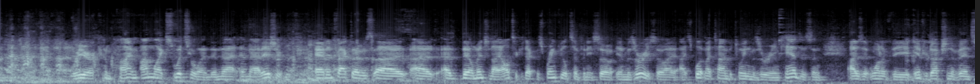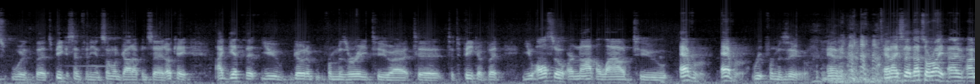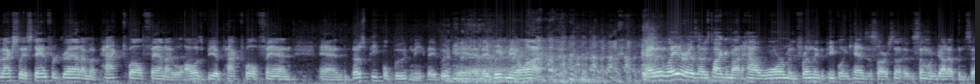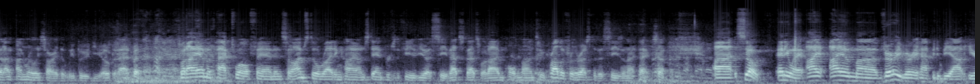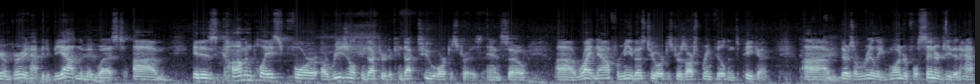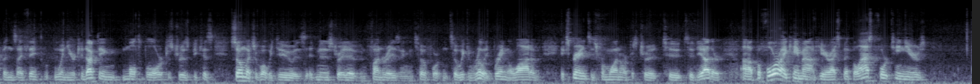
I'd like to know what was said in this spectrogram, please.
we are, I'm, I'm like Switzerland in that in that issue. And in fact, I was, uh, uh, as Dale mentioned, I also conduct the Springfield Symphony so in Missouri, so I, I split my time between Missouri and Kansas. And I was at one of the introduction events with the Topeka Symphony, and someone got up and said, "Okay." I get that you go to, from Missouri to, uh, to, to Topeka, but you also are not allowed to ever, ever root for Mizzou. And, and I said, that's all right. I'm, I'm actually a Stanford grad. I'm a Pac 12 fan. I will always be a Pac 12 fan. And those people booed me. They booed me, and they booed me a lot. and then later, as I was talking about how warm and friendly the people in Kansas are, so, someone got up and said, I'm, I'm really sorry that we booed you over that. But, but I am a Pac 12 fan, and so I'm still riding high on Stanford's defeat of USC. That's, that's what I'm holding on to, probably for the rest of the season, I think. So, uh, so anyway, I, I am uh, very, very happy to be out here. I'm very happy to be out in the Midwest. Um, it is commonplace for a regional conductor to conduct two orchestras. And so uh, right now, for me, those two orchestras are Springfield and Topeka. Um, there's a really wonderful synergy that happens, I think, when you're conducting multiple orchestras because so much of what we do is administrative and fundraising and so forth. And so we can really bring a lot of experiences from one orchestra to, to the other. Uh, before I came out here, I spent the last 14 years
